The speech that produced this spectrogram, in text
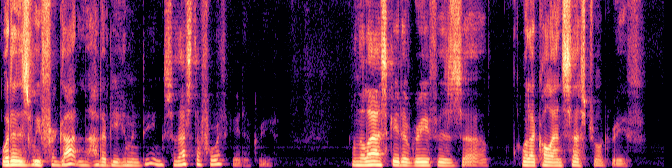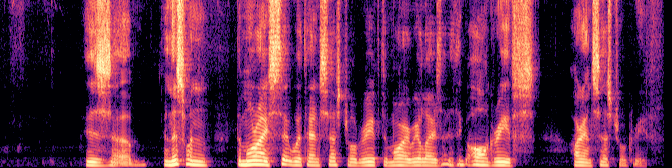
What it is we've forgotten how to be human beings. So that's the fourth gate of grief. And the last gate of grief is uh, what I call ancestral grief. Is um, and this one, the more I sit with ancestral grief, the more I realize that I think all griefs are ancestral grief.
